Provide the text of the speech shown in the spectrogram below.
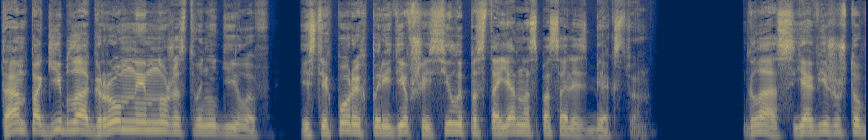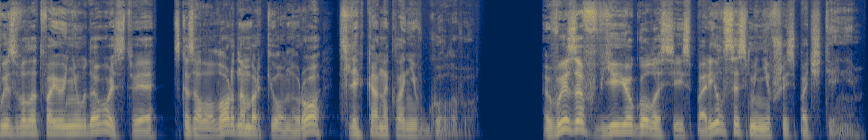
Там погибло огромное множество нигилов, и с тех пор их поредевшие силы постоянно спасались бегством. «Глаз, я вижу, что вызвало твое неудовольствие», сказала Лорна Маркиону Ро, слегка наклонив голову. Вызов в ее голосе испарился, сменившись почтением.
